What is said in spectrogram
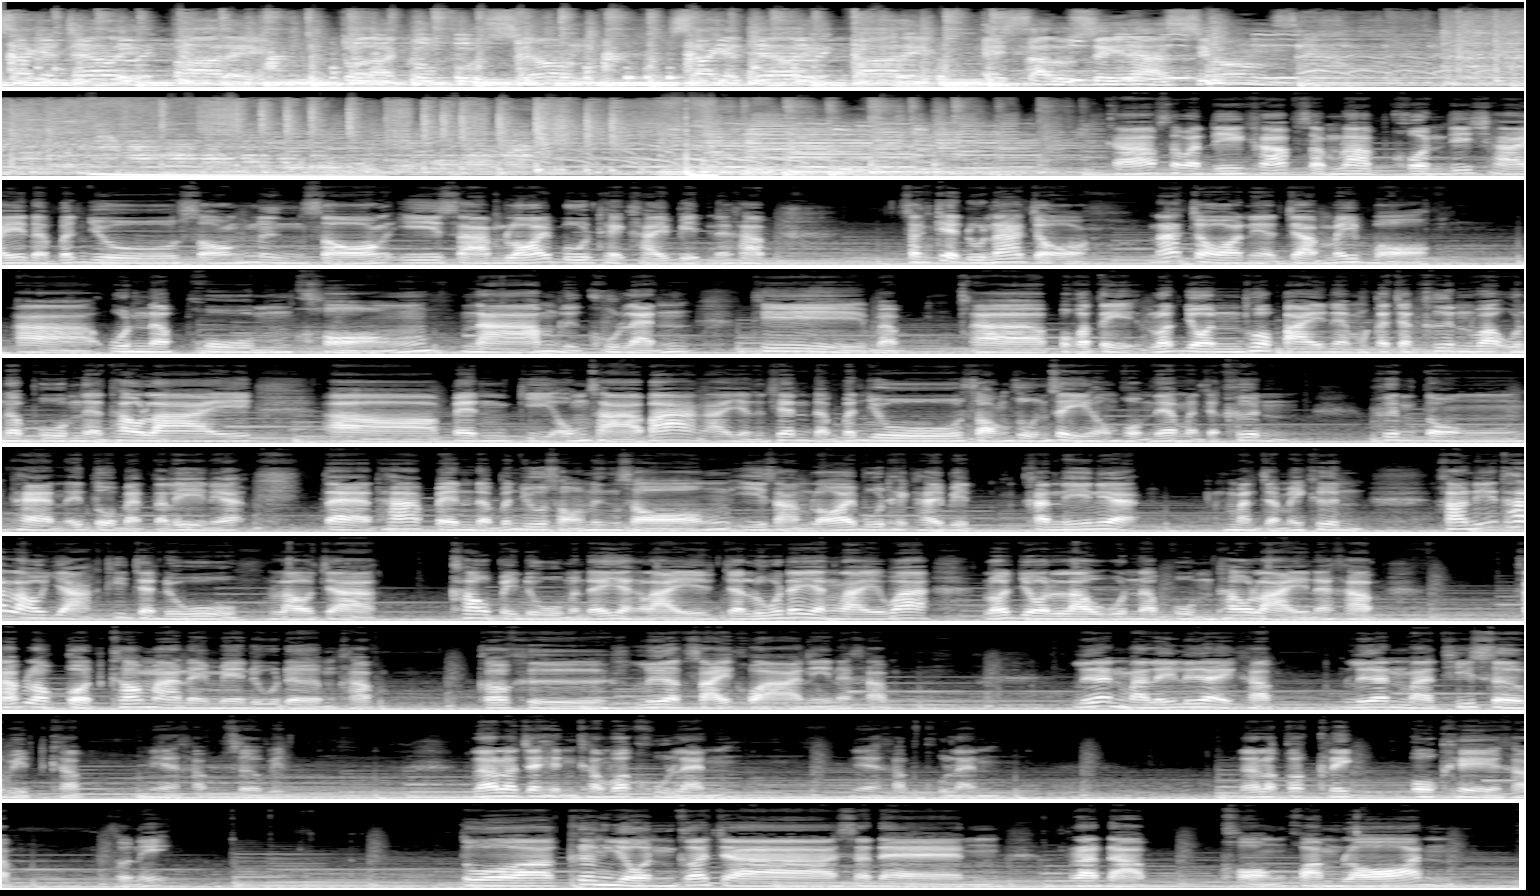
Psychedelic body, toda la confusión. Psychedelic body, esta alucinación. ครับ สวัสดีครับสำหรับคนที่ใช้ W 2 1 2 E 3 0 0 b l u e t e c h Hybrid นะครับ สังเกตดูหน้าจอ หน้าจอเนี่ยจะไม่บอกอ,อุณหภูมิของน้ำหรือคูลเลนที่แบบ ปกติรถยนต์ทั่วไปเนี่ยมันก็จะขึ้นว่าอุณหภูมิเนี่ยเท่าไรเป็นกี่องศาบ้างอะอย่างเช่น W 2 0 4 ของผมเนี่ยมันจะขึ้นขึ้นตรงแทนไอตัวแบตเตอรี่เนี้ยแต่ถ้าเป็น W 2 1 2 E 3 0 0 b l u e t e c h Hybrid คันนี้เนี่ยมันจะไม่ขึ้น คราวนี้ถ้าเราอยากที่จะดูเราจะเข้าไปดูมันได้อย่างไร จะรู้ได้อย่างไรว่ารถยนต์เราอุณหภูมิเท่าไหร่นะครับ ครับเรากดเข้ามาในเมนูเดิมครับ ก็คือเลือกซ้ายขวานี้นะครับ เลื่อนมาเรื่อยๆครับ เลื่อนมาที่ Service ครับ เนี่ยครับ Service แล้วเราจะเห็นคำว่า Coolant เนี่ยครับ Coolant แล้วเราก็คลิกโอเคครับ ตัวนี้ ตัวเครื่องยนต์ก็จะแสดงระดับของความร้อน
